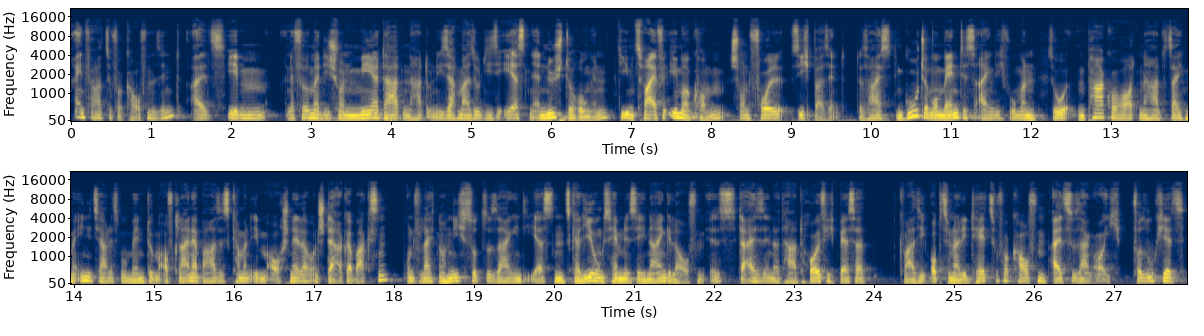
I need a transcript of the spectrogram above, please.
einfacher zu verkaufen sind als eben eine Firma, die schon mehr Daten hat und ich sag mal so diese ersten Ernüchterungen, die im Zweifel immer kommen, schon voll sichtbar sind. Das heißt, ein guter Moment ist eigentlich, wo man so ein paar Kohorten hat, sage ich mal, initiales Momentum. Auf kleiner Basis kann man eben auch schneller und stärker wachsen und vielleicht noch nicht sozusagen in die ersten Skalierungshemmnisse hineingelaufen ist. Da ist es in der Tat häufig besser, quasi Optionalität zu verkaufen, als zu sagen, oh, ich versuche jetzt,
